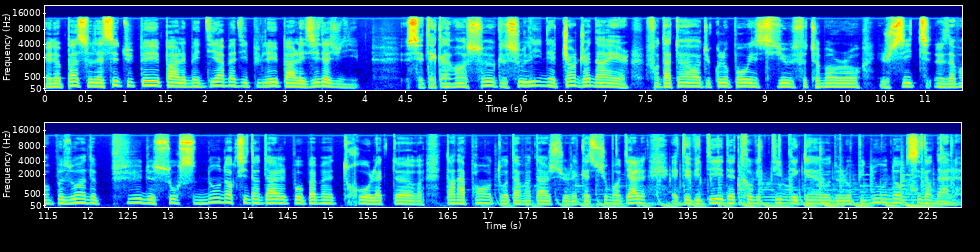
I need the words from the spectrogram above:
et ne pas se laisser tuer par les médias manipulés par les États-Unis. C'est également ce que souligne John John Ayer, fondateur du Global Institute for Tomorrow. Je cite Nous avons besoin de plus de sources non occidentales pour permettre aux lecteurs d'en apprendre davantage sur les questions mondiales et d'éviter d'être victimes des guerres de l'opinion occidentale.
